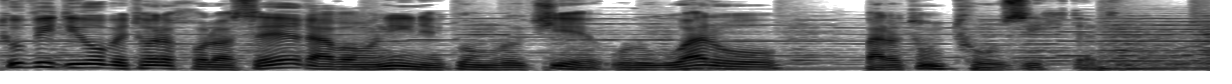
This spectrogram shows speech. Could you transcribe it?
تو ویدیو به طور خلاصه قوانین گمرکی اروگوئه رو براتون توضیح دادیم.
